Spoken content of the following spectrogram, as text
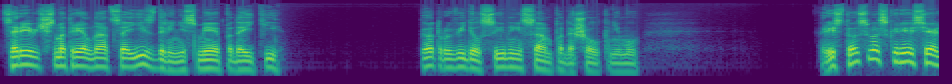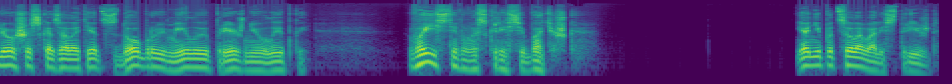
Царевич смотрел на отца издали, не смея подойти. Петр увидел сына и сам подошел к нему. «Христос воскресе, Алеша», — сказал отец с добрую, милую, прежней улыбкой. «Воистину воскресе, батюшка» и они поцеловались трижды.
